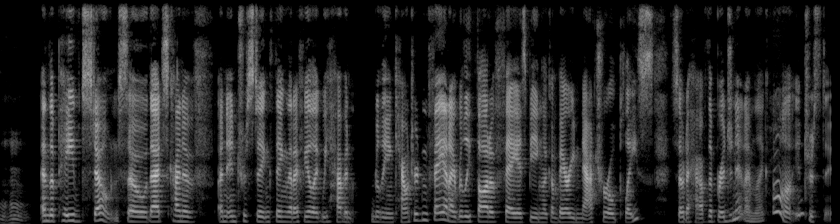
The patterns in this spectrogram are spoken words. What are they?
hmm and the paved stone. So that's kind of an interesting thing that I feel like we haven't really encountered in Fae, and I really thought of Fae as being like a very natural place. So to have the bridge in it, I'm like, oh, interesting.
